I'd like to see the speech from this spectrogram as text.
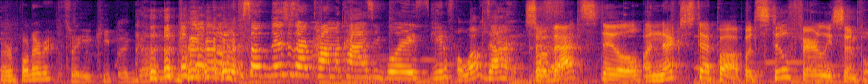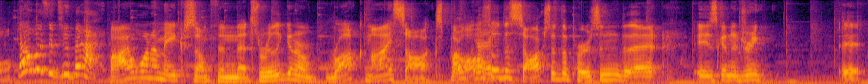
or whatever. So you keep a gun. So this is our kamikaze boys. Beautiful, well done. So that's still a next step up, but still fairly simple. that wasn't too bad. I want to make something that's really gonna rock my socks, but Okay. also the socks of the person that is gonna drink it.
